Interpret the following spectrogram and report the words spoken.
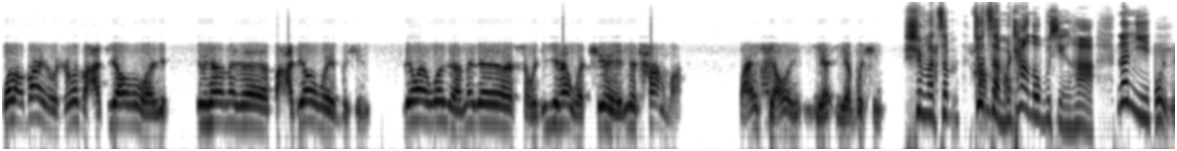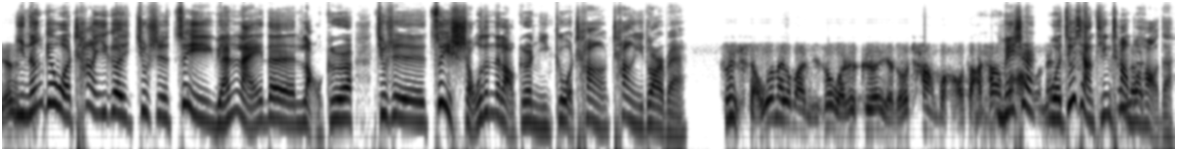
我老伴有时候咋教我，就像那个咋教我也不行。另外，我搁那个手机上我听人家唱吧。胆小也也不行，是吗？怎么就怎么唱都不行哈？那你，你能给我唱一个就是最原来的老歌，就是最熟的那老歌，你给我唱唱一段呗？最熟的那个吧，你说我这歌也都唱不好，咋唱？没事，我就想听唱不好的。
